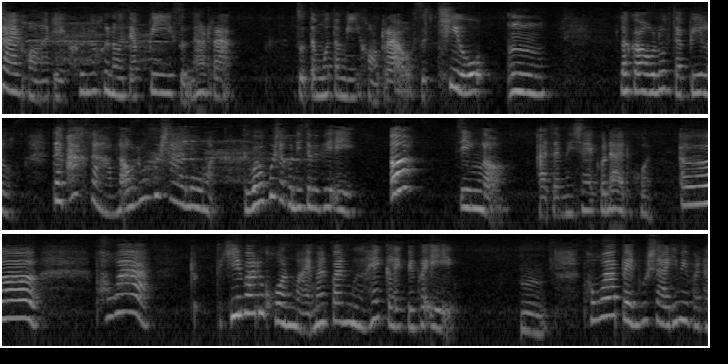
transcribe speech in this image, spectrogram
ชายของนางเอกขึ้นก็คือน้องแจ๊ปปี้สุดน่ารัก สุดตะมุตะมีของเรา สุดคิ้ว อืม แล้วก็เอารูปแจ๊ปปี้ลง แต่ภาคสามเราเอารูปผู้ชายลงอะหรือว่าผู้ชายคนนี้จะเป็นพระเอกเออจริงเหรอ อาจจะไม่ใช่ก็ได้ทุกคน เออ เพราะว่าคิดว่าทุกคนหมายมั่นปั้นมือให้เกรกเป็นพระเอก อืม เพราะว่าเป็นผู้ชายที่มีพันธ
